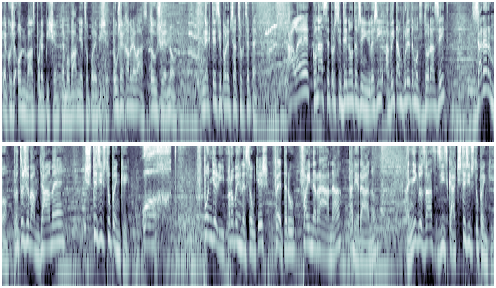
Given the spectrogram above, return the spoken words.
jakože on vás podepíše, nebo vám něco podepíše. To už necháme na vás, to už je jedno. Nechte si podepsat, co chcete. Ale koná se prostě den otevřených dveří a vy tam budete moct dorazit zadarmo, protože vám dáme čtyři vstupenky. What? V pondělí proběhne soutěž Féteru Fajn rána, tady ráno, a někdo z vás získá čtyři vstupenky.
